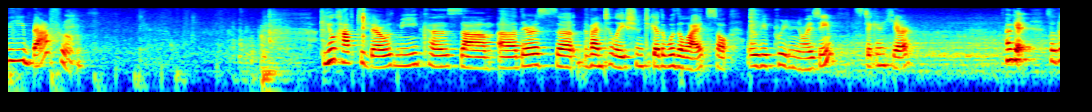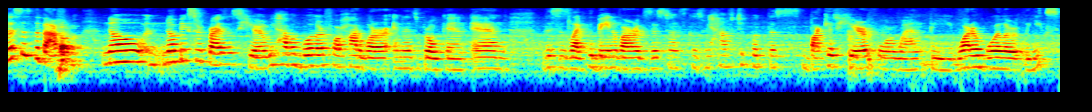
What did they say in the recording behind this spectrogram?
the bathroom. You'll have to bear with me because um, uh, there's uh, the ventilation together with the lights, so it'll be pretty noisy. Stick in here. Okay, so this is the bathroom. No, no big surprises here. We have a boiler for hot water and it's broken and this is like the bane of our existence because we have to put this bucket here for when the water boiler leaks.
